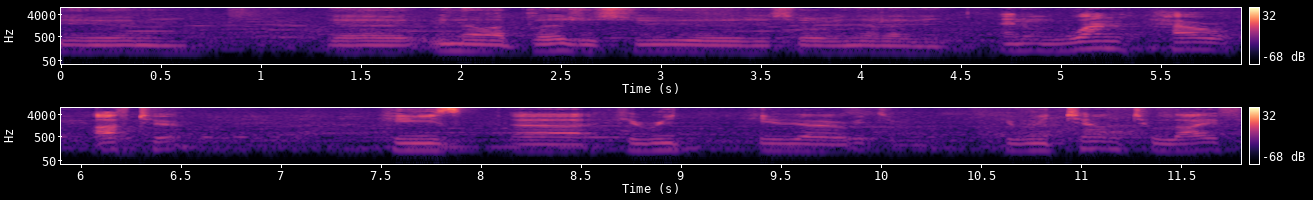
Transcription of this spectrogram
Et euh, euh, une heure après, je suis, euh, je suis revenu à la vie. And one hour after, he's uh, he re- he uh, he returned to life.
